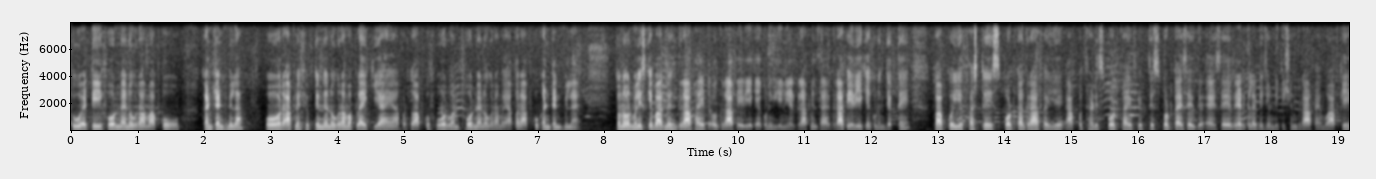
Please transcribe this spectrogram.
टू एट्टी फोर नैनोग्राम आपको कंटेंट मिला। और आपने फिफ्टीन नैनोग्राम अप्लाई किया है यहाँ पर तो आपको फोर वन फोर नैनोग्राम यहाँ पर आपको कंटेंट मिला है। तो नॉर्मली इसके बाद में ग्राफ हाइट और ग्राफ एरिया के अकॉर्डिंग लीनियर ग्राफ मिलता है। ग्राफ एरिया के अकॉर्डिंग देखते हैं तो आपको ये फ़र्स्ट स्पॉट का ग्राफ है, ये आपको थर्ड स्पॉट का, ये फिफ्थ स्पॉट का, ऐसे ऐसे रेड कलर के जो इंडिकेशन ग्राफ हैं, वो आपके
